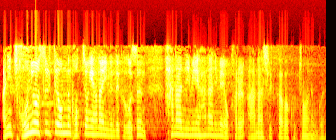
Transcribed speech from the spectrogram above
아니 전혀 쓸데없는 걱정이 하나 있는데 그것은 하나님이 하나님의 역할을 안 하실까봐 걱정하는 거예요.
